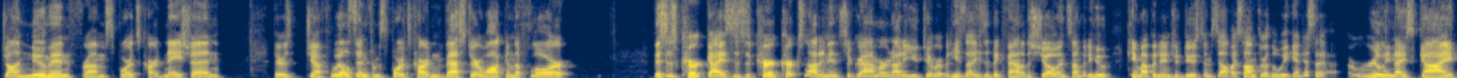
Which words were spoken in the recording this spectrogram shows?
John Newman from Sports Card Nation. There's Jeff Wilson from Sports Card Investor walking the floor. This is Kirk, guys. This is Kirk. Kirk's not an Instagrammer, not a YouTuber, but he's a he's a big fan of the show and somebody who came up and introduced himself. I saw him throughout the weekend. Just a, a really nice guy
